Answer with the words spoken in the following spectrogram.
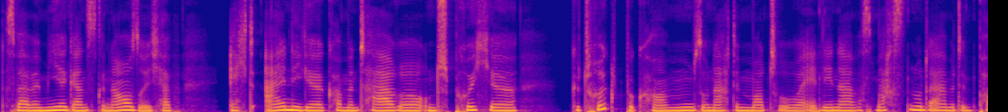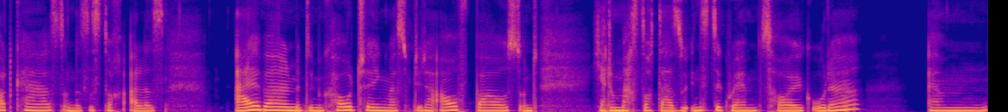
Das war bei mir ganz genauso. Ich habe echt einige Kommentare und Sprüche gedrückt bekommen, so nach dem Motto, Elena, was machst du da mit dem Podcast? Und es ist doch alles albern mit dem Coaching, was du dir da aufbaust. Und ja, du machst doch da so Instagram-Zeug, oder? Ähm,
